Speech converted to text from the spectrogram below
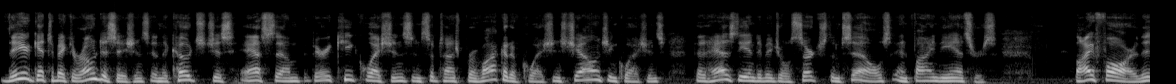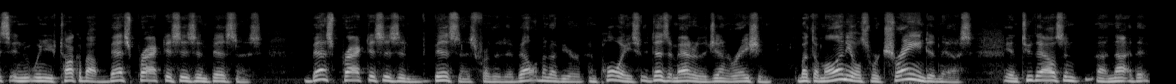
they get to make their own decisions, and the coach just asks them very key questions and sometimes provocative questions, challenging questions that has the individual search themselves and find the answers by far this and when you talk about best practices in business best practices in business for the development of your employees. It doesn't matter the generation but the millennials were trained in this. In 2009 the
